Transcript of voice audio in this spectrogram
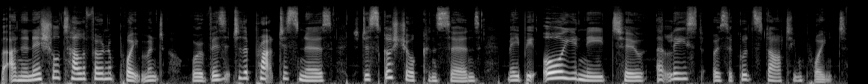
but an initial telephone appointment or a visit to the practice nurse to discuss your concerns may be all you need to, at least, as a good starting point.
